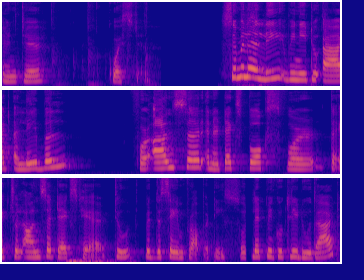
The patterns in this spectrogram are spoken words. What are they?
enter question. Similarly, we need to add a label for answer and a text box for the actual answer text here too with the same properties. So let me quickly do that.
